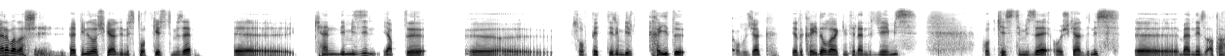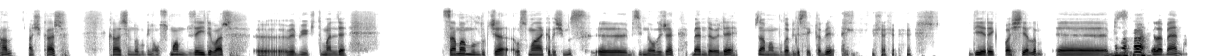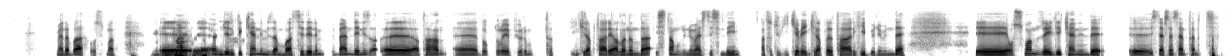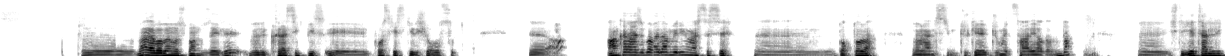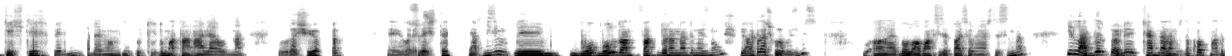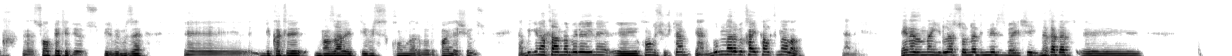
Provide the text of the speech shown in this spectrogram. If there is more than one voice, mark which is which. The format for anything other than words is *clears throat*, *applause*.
Speaker 1: Merhabalar. Hepiniz hoş geldiniz podcast'imize. Ee, kendimizin yaptığı e, sohbetlerin bir kaydı olacak ya da kaydı olarak nitelendireceğimiz podcast'imize hoş geldiniz. Ee, ben Deniz Atahan Aşkar. Karşımda bugün Osman Düzeyli var Ee, ve büyük ihtimalle zaman buldukça Osman arkadaşımız e, bizimle olacak. Ben de öyle. Zaman bulabilirsek tabii. *laughs* diyerek başlayalım. Ee, biz
Speaker 2: Merhaba.
Speaker 1: ben merhaba Osman. Ee, öncelikle kendimizden bahsedelim. Ben Deniz e, Atahan, e, doktora yapıyorum. Ta, İnkılap Tarihi alanında İstanbul Üniversitesi'ndeyim. Atatürk İlke ve İnkılapları Tarihi bölümünde. Ee, Osman Düzeyli kendinde e, istersen sen tanıt.
Speaker 2: Ee, merhaba ben Osman Düzeyli. Böyle klasik bir e, podcast girişi olsun. Ee, Ankara Hacı Bayram Veli Üniversitesi e, doktora öğrencisiyim Türkiye Cumhuriyeti Tarihi alanında. Ee, işte yeterlilik geçti benim. Ben ondan kurtuldum. Atan hala onunla uğraşıyor e, o
Speaker 1: Evet.
Speaker 2: süreçte. Ya bizim e, Bo- Bolu'dan farklı dönemlerde mezun olmuş bir arkadaş grubuyuz biz. Bolu Abant İzzet Baysal Üniversitesi'nden. Yıllardır böyle kendi aramızda kopmadık, e, sohbet ediyoruz. Birbirimize e, dikkati nazar ettiğimiz konuları böyle paylaşıyoruz. Ya bir gün Atan'la böyle yine e, konuşurken yani bunları bir kayıt altına alalım. Yani en azından yıllar sonra dinleriz belki ne kadar e,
